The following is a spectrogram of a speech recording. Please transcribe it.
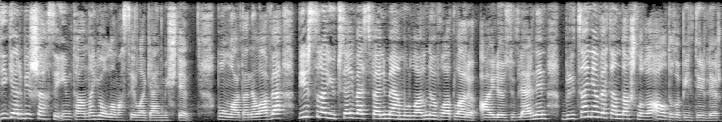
digər bir şəxsi imtahana yollaması ilə gəlmişdi. Bunlardan əlavə bir sıra yüksək vəzifəli məmurların övladları, ailə üzvlərinin Britaniya vətəndaşlığı aldığı bildirilir.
